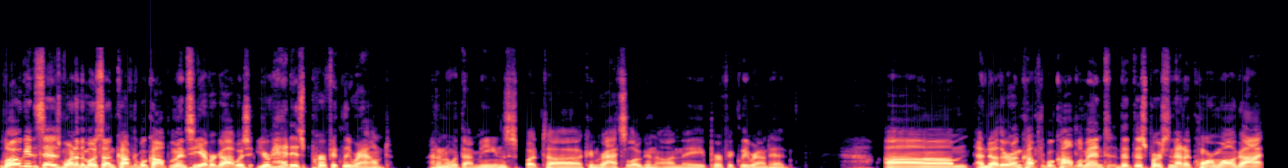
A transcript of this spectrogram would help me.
Logan says one of the most uncomfortable compliments he ever got was, Your head is perfectly round. I don't know what that means, but uh, congrats, Logan, on a perfectly round head. Um, another uncomfortable compliment that this person out of Cornwall got:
